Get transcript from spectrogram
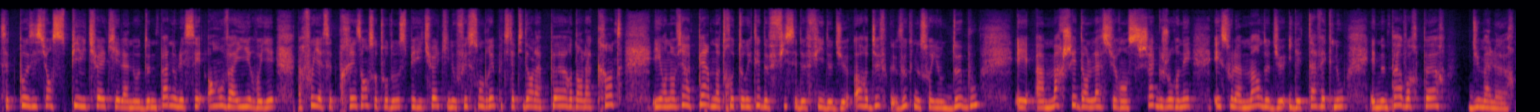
cette position spirituelle qui est la nôtre, de ne pas nous laisser envahir. Voyez, parfois il y a cette présence autour de nous spirituelle qui nous fait sombrer petit à petit dans la peur, dans la crainte. Et on en vient à perdre notre autorité de fils et de filles de Dieu. Or, Dieu veut que nous soyons debout et à marcher dans l'assurance chaque journée et sous la main de Dieu. Il est avec nous et ne pas avoir peur du malheur.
